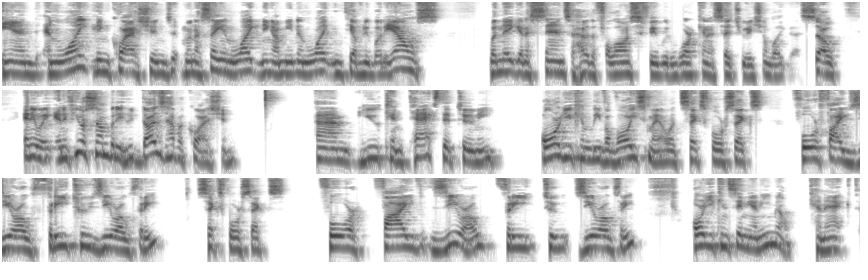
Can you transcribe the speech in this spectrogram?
and enlightening questions. When I say enlightening, I mean enlightening to everybody else when they get a sense of how the philosophy would work in a situation like this. So, anyway, and if you're somebody who does have a question, um, you can text it to me or you can leave a voicemail at 646 450 3203. 646 450-3203. Or you can send me an email, connect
